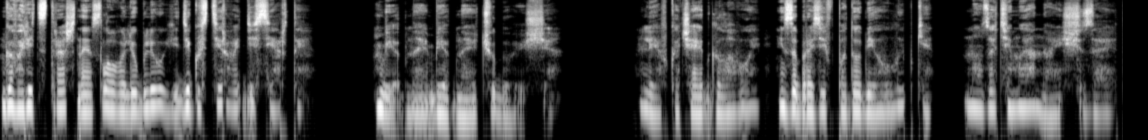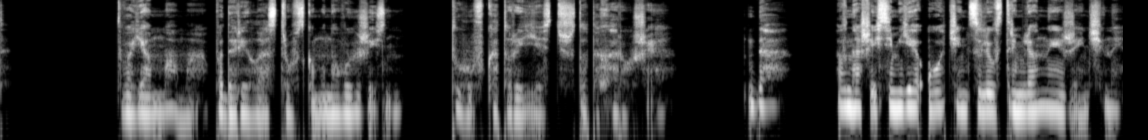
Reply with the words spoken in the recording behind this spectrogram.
говорить страшное слово «люблю» и дегустировать десерты. Бедное, бедное чудовище. Лев качает головой, изобразив подобие улыбки, но затем и она исчезает. Твоя мама подарила Островскому новую жизнь, ту, в которой есть что-то хорошее. Да, в нашей семье очень целеустремленные женщины.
